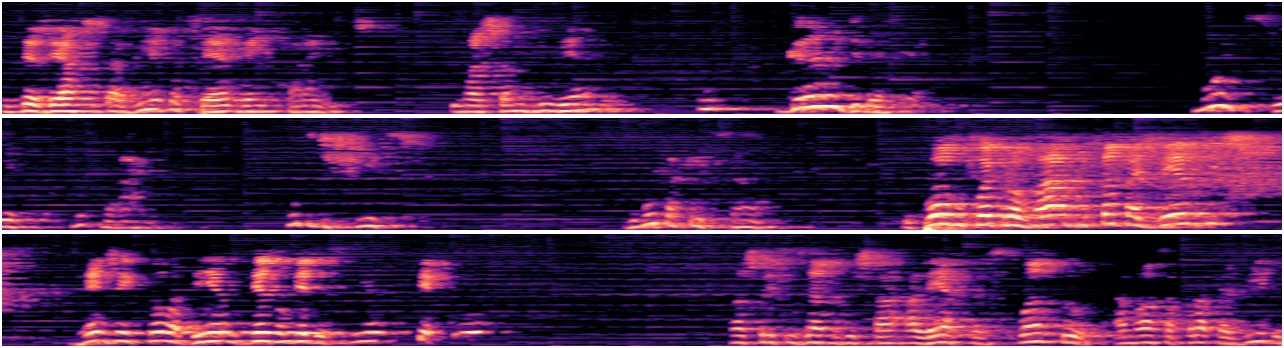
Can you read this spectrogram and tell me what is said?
Os desertos da vida servem para isso. E nós estamos vivendo um grande deserto. Muito seco, muito árido, muito difícil, de muita aflição. O povo foi provado tantas vezes, rejeitou a Deus, desobedeceu, pecou. Nós precisamos estar alertas quanto à nossa própria vida,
